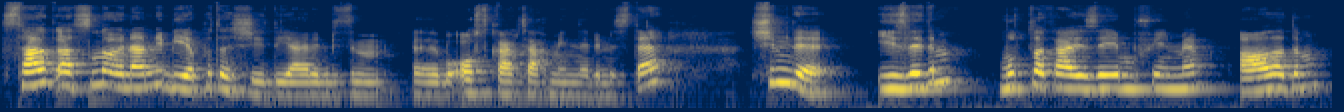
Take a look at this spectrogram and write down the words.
SAG aslında önemli bir yapı taşıydı yani bizim e, bu Oscar tahminlerimizde. Şimdi izledim. Mutlaka izleyin bu filmi. Ağladım.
